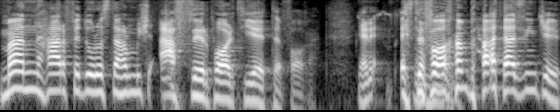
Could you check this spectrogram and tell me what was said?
من حرف درست درمون میشه؟ افتر پارتی اتفاقا. یعنی اتفاقا بعد از اینکه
